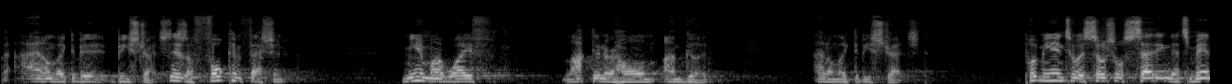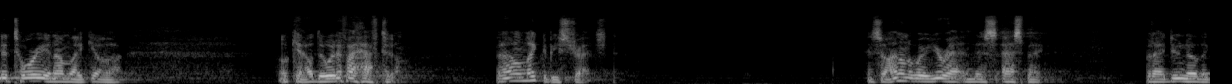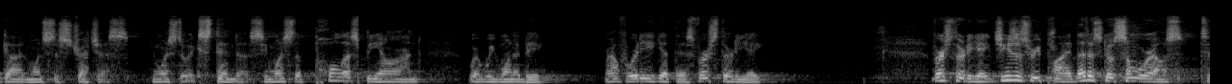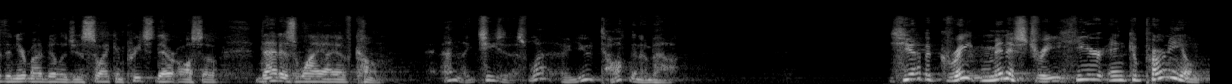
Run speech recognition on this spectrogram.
but I don't like to be, be stretched. This is a full confession. Me and my wife, locked in her home, I'm good. I don't like to be stretched. Put me into a social setting that's mandatory, and I'm like, uh, okay, I'll do it if I have to. But I don't like to be stretched. And so I don't know where you're at in this aspect, but I do know that God wants to stretch us. He wants to extend us. He wants to pull us beyond where we want to be. Ralph, where do you get this? Verse 38. Verse 38 Jesus replied, Let us go somewhere else to the nearby villages so I can preach there also. That is why I have come. And I'm like, Jesus, what are you talking about? You have a great ministry here in Capernaum.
